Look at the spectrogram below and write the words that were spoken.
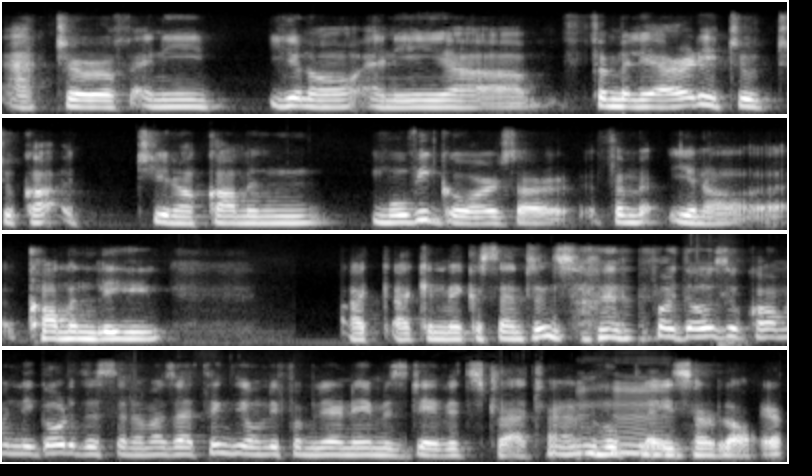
actor of any, you know, any uh, familiarity to, to, to, you know, common moviegoers or, you know, commonly, I, I can make a sentence for those who commonly go to the cinemas. I think the only familiar name is David Strathairn, mm-hmm. who plays her lawyer.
